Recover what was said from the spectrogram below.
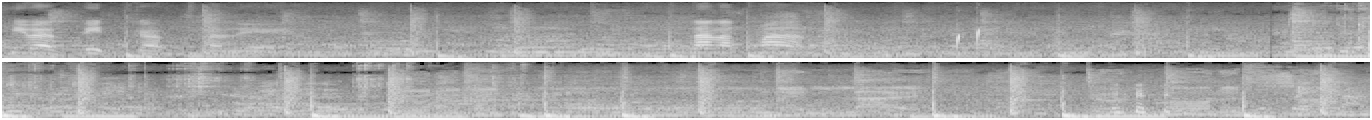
ที่แบบติดกับทะเล น่ารักมาก Morning sun,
